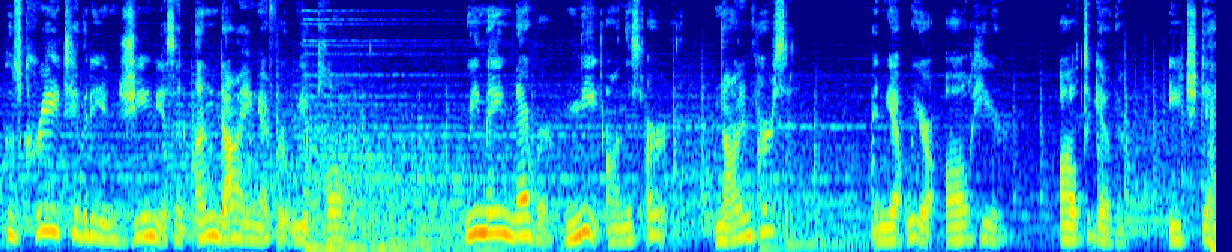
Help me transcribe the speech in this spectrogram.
whose creativity and genius and undying effort we applaud. We may never meet on this earth, not in person, and yet we are all here, all together, each day.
